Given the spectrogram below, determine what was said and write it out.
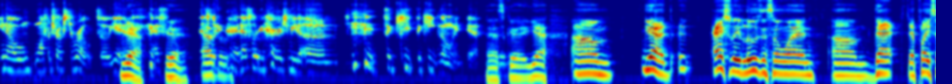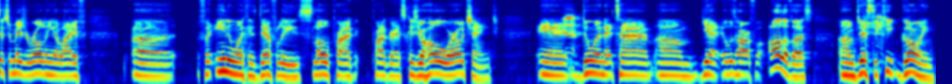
you know, one for Truxton Road. So yeah, yeah, that's, yeah. That's what, that's what encouraged me to uh to keep to keep going. Yeah, that's good. Yeah, um, yeah. Actually, losing someone um that that plays such a major role in your life, uh, for anyone can definitely slow prog- progress because your whole world changed and yeah. during that time, um, yeah, it was hard for all of us um, just to mm-hmm. keep going.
